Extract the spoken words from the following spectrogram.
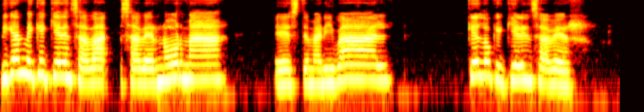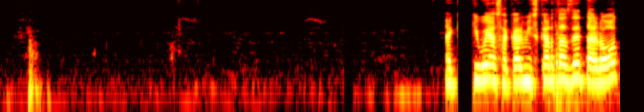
Díganme qué quieren saber, Norma, este Maribal, qué es lo que quieren saber. Aquí voy a sacar mis cartas de tarot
